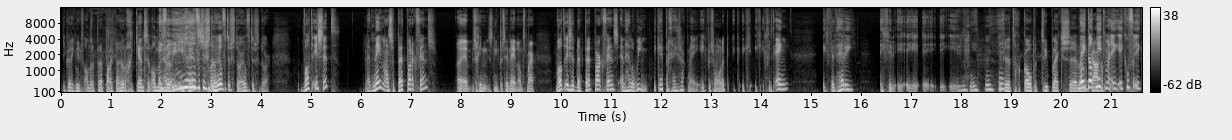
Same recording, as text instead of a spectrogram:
Ik weet niet of andere pretparken nou heel erg gekend zijn om hun even, Halloween-events. heel even tussendoor, maar- heel even tussendoor, heel even tussendoor. Wat is het met Nederlandse pretparkfans? Eh, eh, misschien is het niet per se Nederlands, maar wat is het met pretparkfans en Halloween? Ik heb er geen zak mee, ik persoonlijk. Ik, ik, ik, ik vind het eng. Ik vind herrie. Ik vind... ik- Je vindt het goedkope triplex eh, Nee, dat niet, maar ik, ik hoef... Ik,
